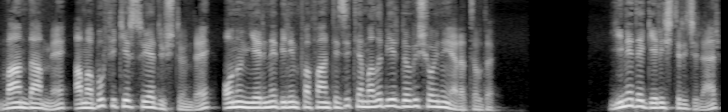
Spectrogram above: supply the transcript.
Van Damme, ama bu fikir suya düştüğünde, onun yerine bilim fa temalı bir dövüş oyunu yaratıldı. Yine de geliştiriciler,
